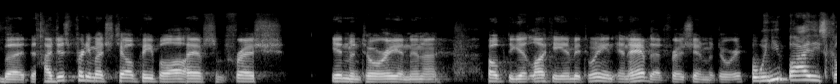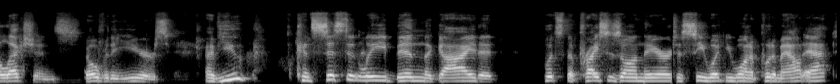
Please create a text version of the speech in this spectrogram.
But I just pretty much tell people I'll have some fresh inventory, and then I hope to get lucky in between and have that fresh inventory. When you buy these collections over the years, have you consistently been the guy that puts the prices on there to see what you want to put them out at?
